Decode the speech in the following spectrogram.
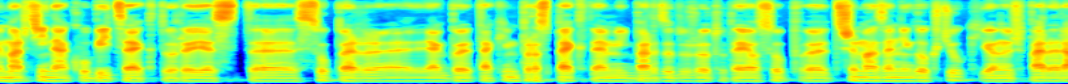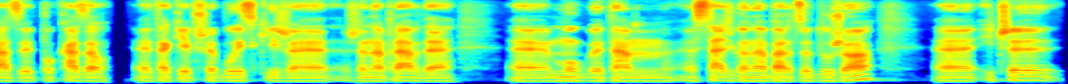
Marcina Kubice, który jest e, super e, jakby takim prospektem i bardzo dużo tutaj osób e, trzyma za niego kciuki. On już parę razy pokazał takie przebłyski, że, że naprawdę mógłby tam stać go na bardzo dużo. I czy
